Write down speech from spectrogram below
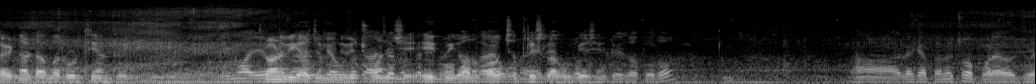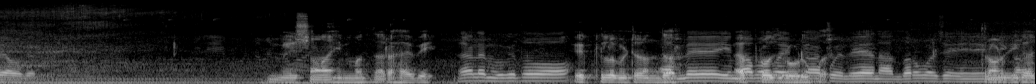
સાઈડના ડામર રોડથી એન્ટ્રી ત્રણ વીઘા જમીન વેચવાની છે. એક વીઘાનો ભાવ છત્રીસ લાખ રૂપિયા છે. હા એટલે કે તમે ચો પડ્યા જોયા વગર. મહેસાણા હિંમતનગર હાઈવે એટલે મેં કીધું એક કિલોમીટર અંદર એપ્રોચ રોડ ઉપર. ત્રણ વીઘા.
